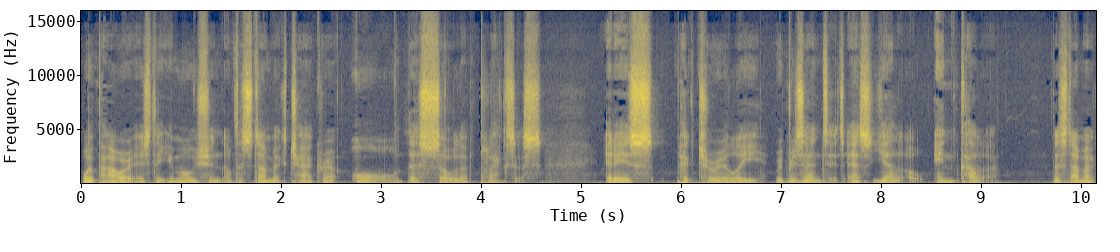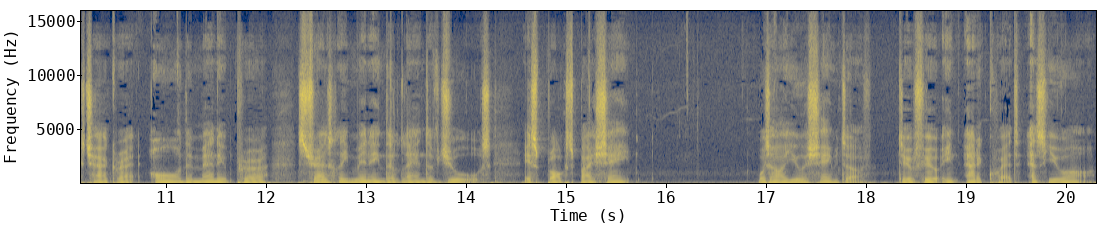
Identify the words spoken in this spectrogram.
Willpower is the emotion of the stomach chakra or the solar plexus. It is pictorially represented as yellow in color. The stomach chakra or the manipura, strangely meaning the land of jewels, is blocked by shame. What are you ashamed of? Do you feel inadequate as you are?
